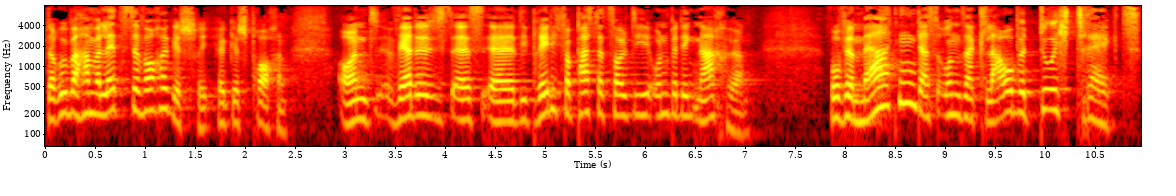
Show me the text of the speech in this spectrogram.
Darüber haben wir letzte Woche äh, gesprochen. Und wer das, äh, die Predigt verpasst hat, sollte die unbedingt nachhören. Wo wir merken, dass unser Glaube durchträgt,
